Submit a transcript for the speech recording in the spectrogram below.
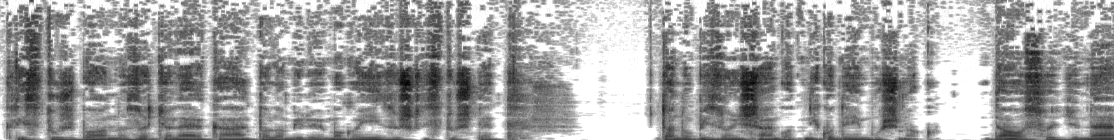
Krisztusban, az Atya lelke által, amiről maga Jézus Krisztus tett tanúbizonyságot Nikodémusnak. De az, hogy ne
